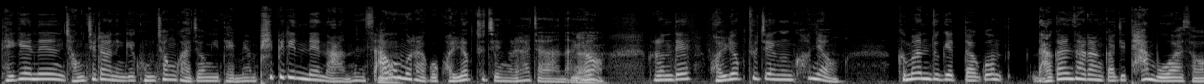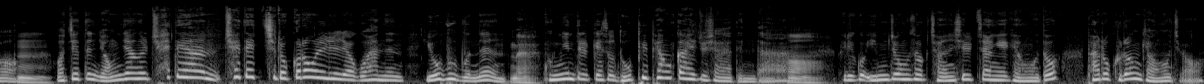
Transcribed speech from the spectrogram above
대개는 정치라는 게 공천 과정이 되면 피비린내 나는 싸움을 하고 권력 투쟁을 하잖아요. 네. 그런데 권력 투쟁은커녕 그만두겠다고 나간 사람까지 다 모아서 음. 어쨌든 역량을 최대한 최대치로 끌어올리려고 하는 요 부분은 네. 국민들께서 높이 평가해 주셔야 된다. 어. 그리고 임종석 전 실장의 경우도 바로 그런 경우죠.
